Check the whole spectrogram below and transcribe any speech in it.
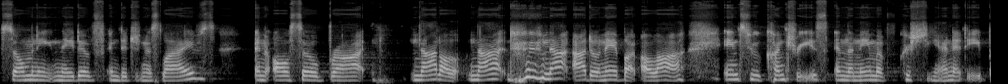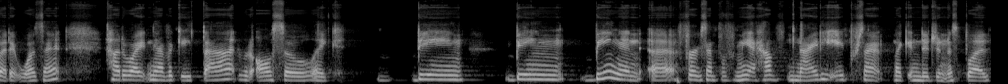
so many native indigenous lives, and also brought not not not Adonai but Allah into countries in the name of Christianity, but it wasn't. How do I navigate that? But also like being being being in uh, for example for me i have 98% like indigenous blood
